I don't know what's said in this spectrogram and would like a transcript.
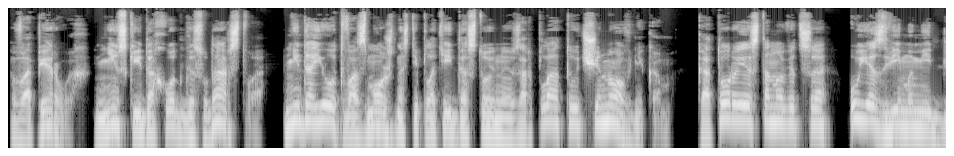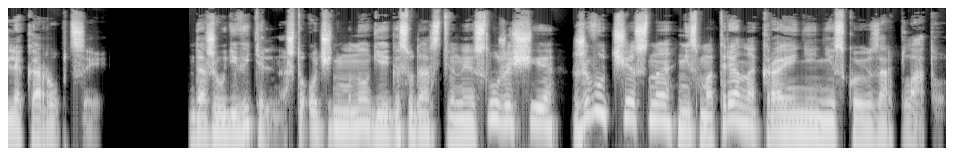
Во-первых, низкий доход государства не дает возможности платить достойную зарплату чиновникам, которые становятся уязвимыми для коррупции. Даже удивительно, что очень многие государственные служащие живут честно, несмотря на крайне низкую зарплату.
